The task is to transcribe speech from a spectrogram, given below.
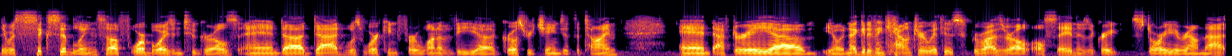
there was six siblings, uh, four boys and two girls, and uh, Dad was working for one of the uh, grocery chains at the time. And after a um, you know a negative encounter with his supervisor, I'll, I'll say, and there's a great story around that.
